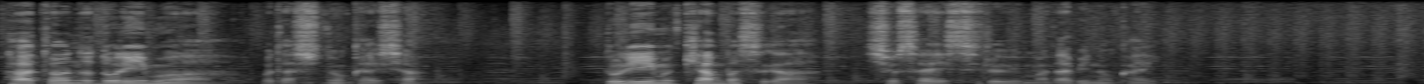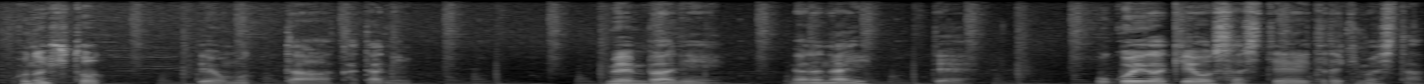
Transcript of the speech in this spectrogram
ハートドリームは私の会社ドリームキャンバスが主催する学びの会。この人ってって思った方にメンバーにならないってお声掛けをさせていただきました。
